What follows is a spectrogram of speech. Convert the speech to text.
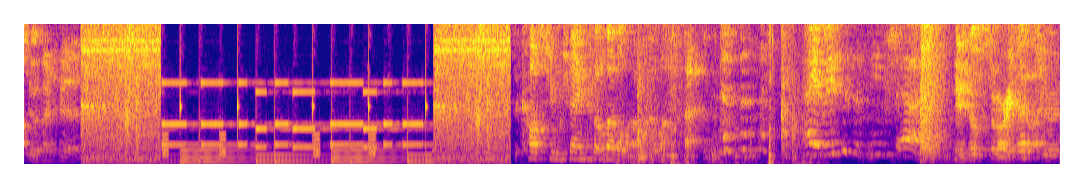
Love to if I could. It's a costume change for level up. I love that. Hey, at least it's a pink shirt. Visual storytelling. That's true.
